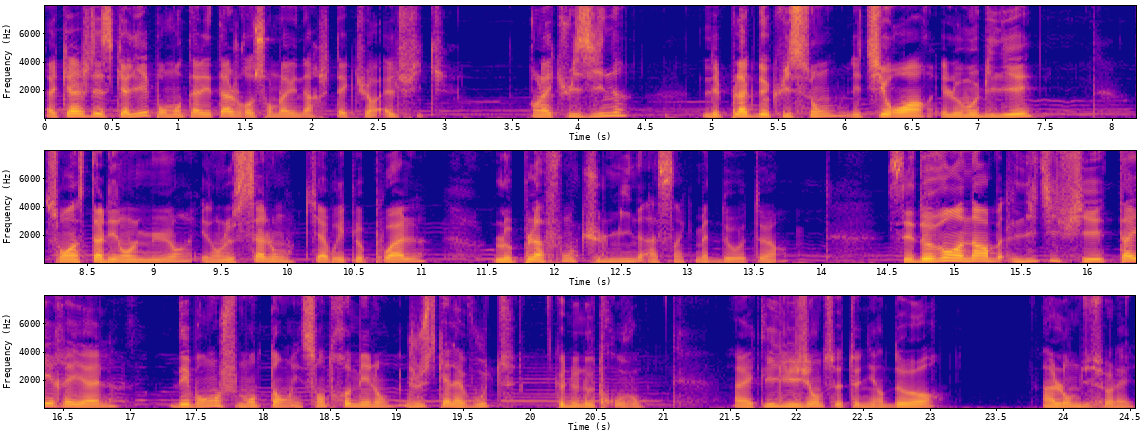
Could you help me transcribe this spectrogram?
La cage d'escalier pour monter à l'étage ressemble à une architecture elfique. Dans la cuisine, les plaques de cuisson, les tiroirs et le mobilier sont installés dans le mur et dans le salon qui abrite le poêle, le plafond culmine à 5 mètres de hauteur. C'est devant un arbre lithifié, taille réelle, des branches montant et s'entremêlant jusqu'à la voûte que nous nous trouvons, avec l'illusion de se tenir dehors, à l'ombre du soleil.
